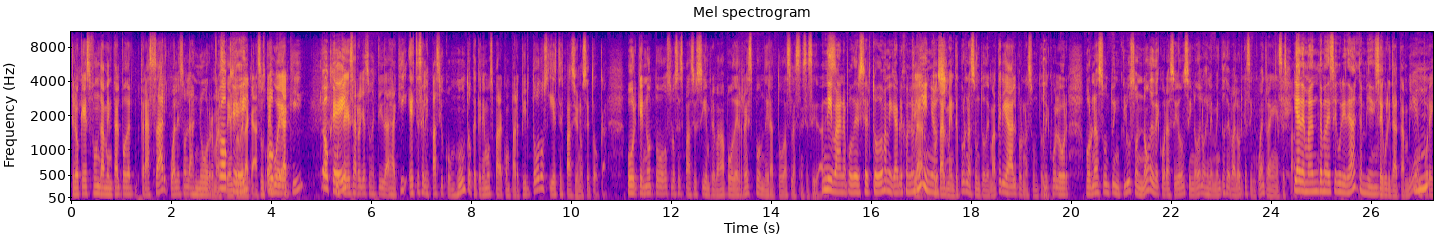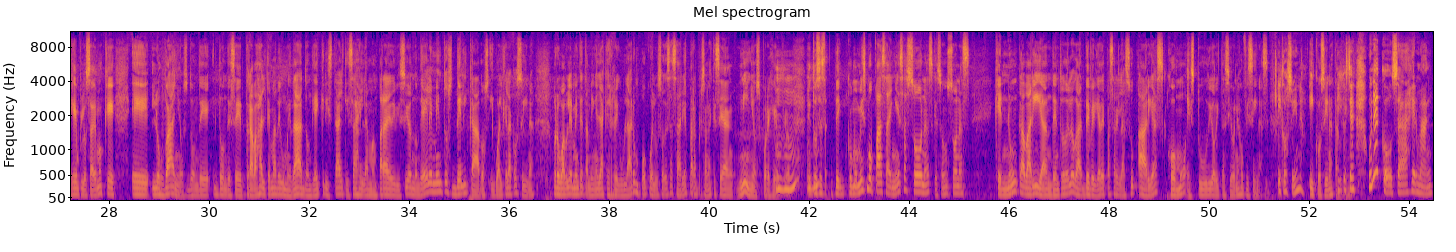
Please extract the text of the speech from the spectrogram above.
Creo que es fundamental poder trazar cuáles son las normas dentro de la casa. Usted juega aquí, Usted desarrolla sus actividades aquí. Este es el espacio conjunto que tenemos para compartir todos y este espacio no se toca. Porque no todos los espacios siempre van a poder responder a todas las necesidades. Ni van a poder ser todos amigables con los Claro, niños. Totalmente, por un asunto de material, por un asunto de color, por un asunto incluso no de decoración, sino de los elementos de valor que se encuentran en ese espacio. Y además un tema de seguridad también. Seguridad también. Por ejemplo, sabemos que eh, los baños, donde, donde se trabaja el tema de humedad, donde hay cristal quizás en la mampara de división, donde hay elementos delicados, igual que la cocina, probablemente también haya que regular un poco el uso de esas áreas para personas que sean niños, por ejemplo. Entonces, de- como mismo pasa en esas zonas, que son zonas que nunca varían dentro del hogar, debería de pasar en las subáreas como estudio, habitaciones, oficinas Y cocina. y cocinas Y también. cocina. Una cosa, Germán.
